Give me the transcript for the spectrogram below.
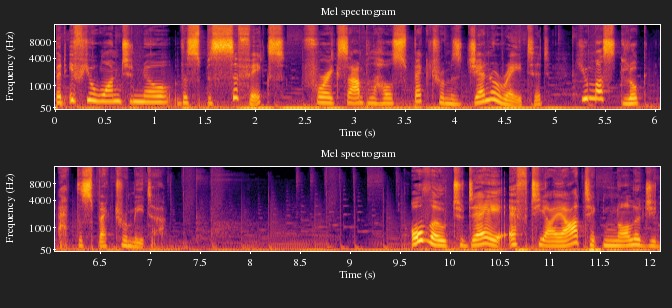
But if you want to know the specifics, for example how spectrum is generated, you must look at the spectrometer. Although today FTIR technology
